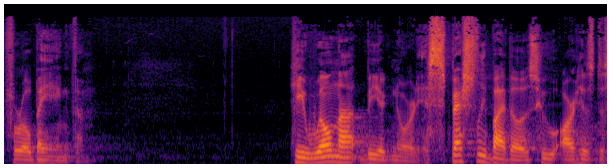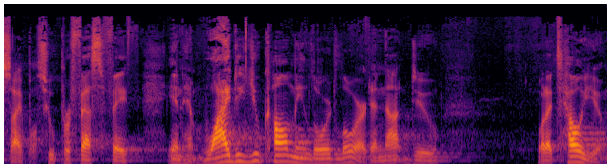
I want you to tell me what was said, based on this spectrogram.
for obeying them. He will not be ignored, especially by those who are his disciples, who profess faith in him. Why do you call me Lord, Lord, and not do what I tell you?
